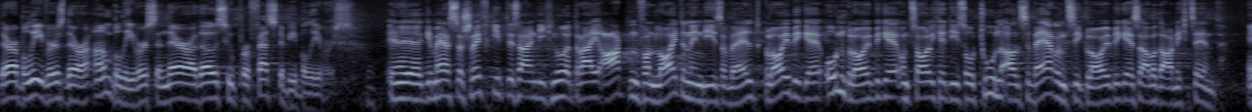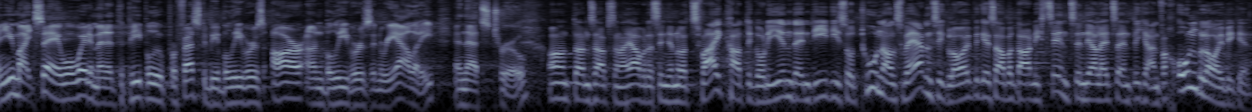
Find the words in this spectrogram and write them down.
there are believers, there are unbelievers, and there are those who profess to be believers. Äh, Gemäß der Schrift gibt es eigentlich nur drei Arten von Leuten in dieser Welt: Gläubige, Ungläubige und solche, die so tun, als wären sie Gläubige, es aber gar nicht sind. And you might say, well, wait a minute, the people who profess to be believers are unbelievers in reality, and that's true. Und dann sagst du, naja, aber das sind ja nur zwei Kategorien, denn die, die so tun, als wären sie Gläubige, es aber gar nicht sind, sind ja letztendlich einfach Ungläubige.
